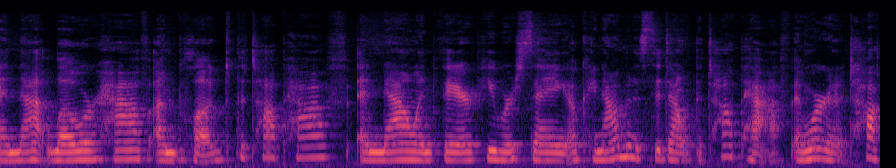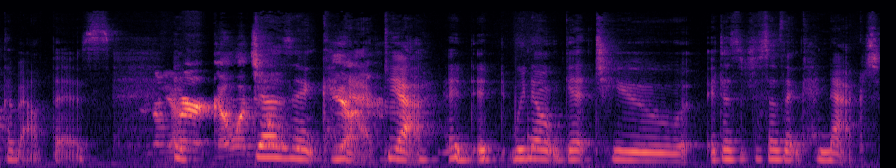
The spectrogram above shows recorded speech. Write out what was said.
and that lower half unplugged the top half. And now in therapy we're saying okay now i'm going to sit down with the top half and we're going to talk about this. Yeah. No doesn't Yeah. connect. Yeah, It, it we don't get to it does it just doesn't connect.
